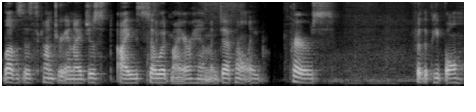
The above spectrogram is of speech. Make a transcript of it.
loves this country. And I just, I so admire him and definitely prayers for the people.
